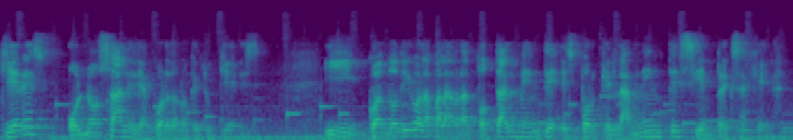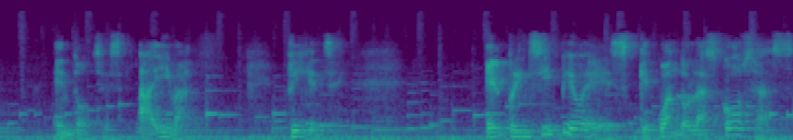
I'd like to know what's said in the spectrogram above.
quieres o no sale de acuerdo a lo que tú quieres. Y cuando digo la palabra totalmente es porque la mente siempre exagera. Entonces, ahí va. Fíjense, el principio es que cuando las cosas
